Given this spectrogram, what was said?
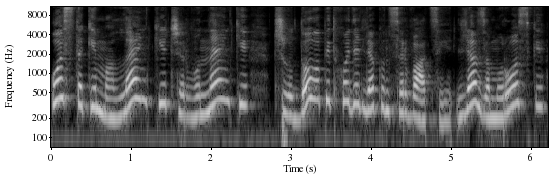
Ось такі маленькі, червоненькі, чудово підходять для консервації, для заморозки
